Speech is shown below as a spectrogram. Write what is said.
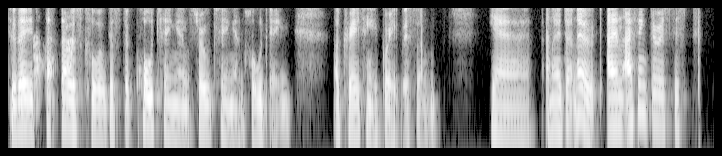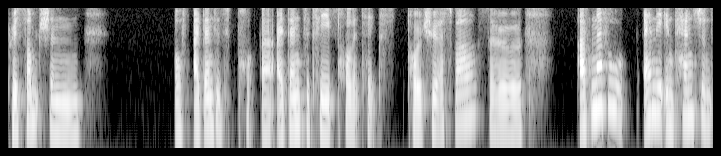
today that, that was cool because the quoting and throating and holding are creating a great rhythm. Yeah, and I don't know, and I think there is this presumption of identity uh, identity politics poetry as well. So I've never any intention.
